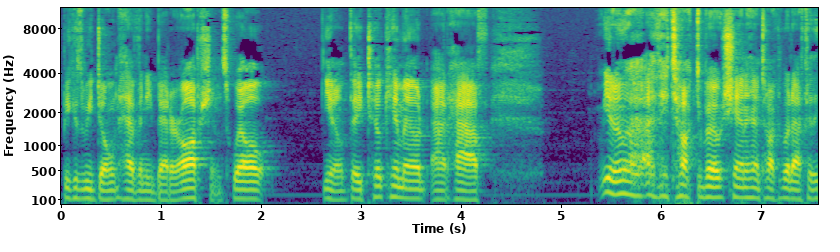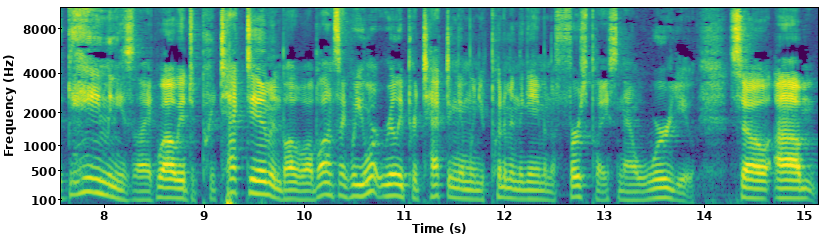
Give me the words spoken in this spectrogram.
because we don't have any better options. Well, you know, they took him out at half. You know, uh, they talked about, Shanahan talked about after the game, and he's like, well, we had to protect him and blah, blah, blah. It's like, well, you weren't really protecting him when you put him in the game in the first place. Now, were you? So, um,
